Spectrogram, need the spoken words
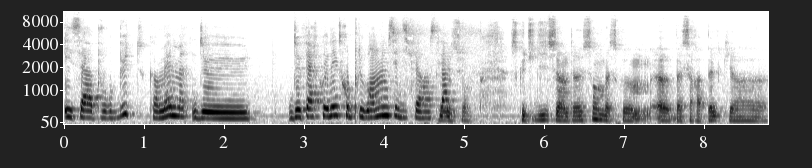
et ça a pour but quand même de de faire connaître au plus grand nombre ces différences là Bien sûr. Ce que tu dis c'est intéressant parce que euh, bah, ça rappelle qu'il y a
